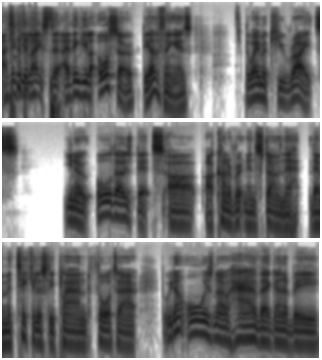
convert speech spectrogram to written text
I think he likes to. I think he li- also the other thing is the way McQ writes. You know, all those bits are are kind of written in stone. They're they're meticulously planned, thought out, but we don't always know how they're going to be,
